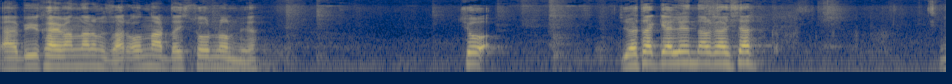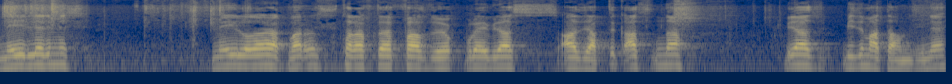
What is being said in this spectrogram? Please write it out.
Yani büyük hayvanlarımız var. Onlar da hiç sorun olmuyor. Şu yatak yerlerinde arkadaşlar maillerimiz mail olarak var. Şu tarafta fazla yok. Burayı biraz az yaptık. Aslında biraz bizim hatamız yine.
